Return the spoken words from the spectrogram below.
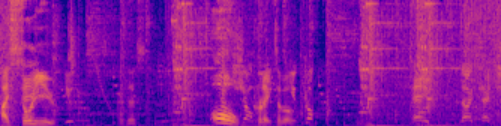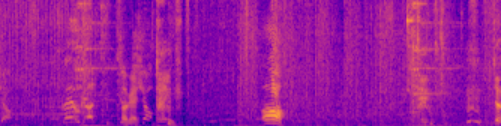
I saw you. Like this. Oh, predictable. You got- Hey, nice headshot. God. Good Okay. shot. Oh. Ju-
